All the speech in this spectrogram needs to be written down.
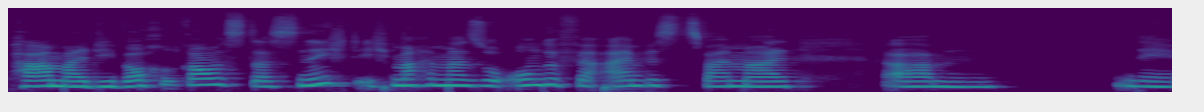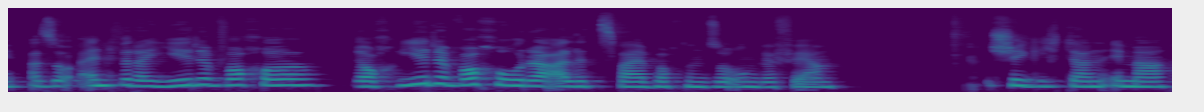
paar Mal die Woche raus, das nicht. Ich mache immer so ungefähr ein bis zweimal, ähm, nee, also entweder jede Woche, doch jede Woche oder alle zwei Wochen so ungefähr schicke ich dann immer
